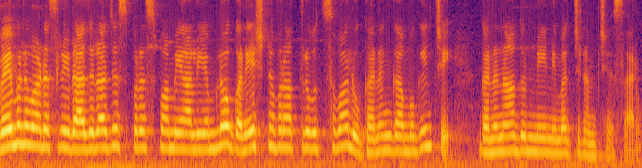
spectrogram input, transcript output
వేములవాడ శ్రీ రాజరాజేశ్వర స్వామి ఆలయంలో గణేష్ నవరాత్రి ఉత్సవాలు ఘనంగా ముగించి గణనాథుణ్ణి నిమజ్జనం చేశారు.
